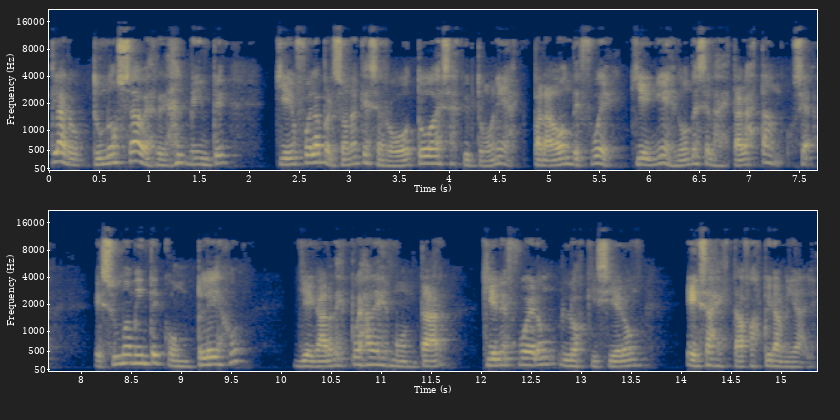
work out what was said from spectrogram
claro, tú no sabes realmente quién fue la persona que se robó todas esas criptomonedas, para dónde fue, quién es, dónde se las está gastando. O sea, es sumamente complejo llegar después a desmontar quiénes fueron los que hicieron esas estafas piramidales.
